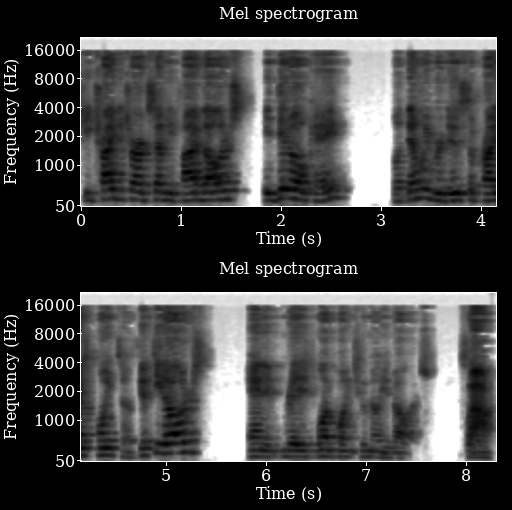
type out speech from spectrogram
she tried to charge $75. It did okay, but then we reduced the price point to $50 and it raised $1.2 million. So wow.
